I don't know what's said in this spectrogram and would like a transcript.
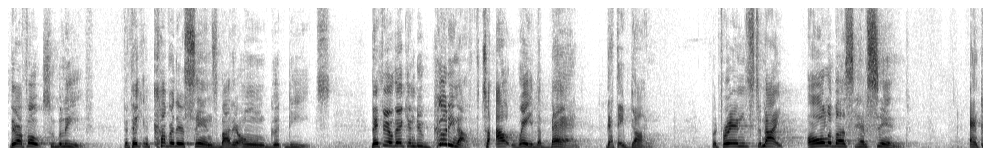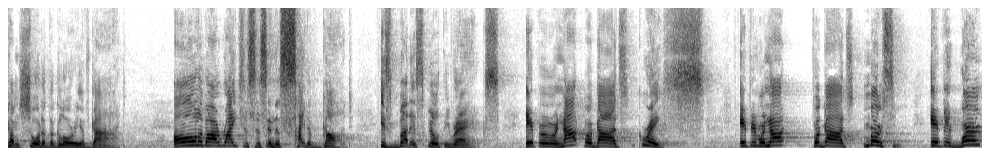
There are folks who believe that they can cover their sins by their own good deeds. They feel they can do good enough to outweigh the bad that they've done. But, friends, tonight, all of us have sinned and come short of the glory of God. all of our righteousness in the sight of God is but as filthy rags. If it were not for God's grace, if it were not for God's mercy, if it weren't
